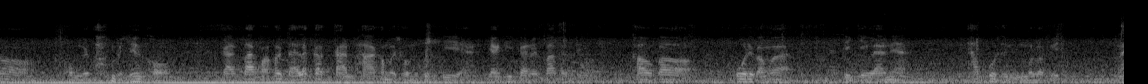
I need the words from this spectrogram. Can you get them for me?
ก็คงจะต้องเป็นเรื่องของการสร้างความเข้าใจและก็การพาเข้ามาชมพื้นที่ฮะอย่างที่การไฟฟ้าแผ่นดินเขาก็พูดให้ฟังว่าจริงๆแล้วเนี่ยถ้าพูดถึงมลพิษ ใน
